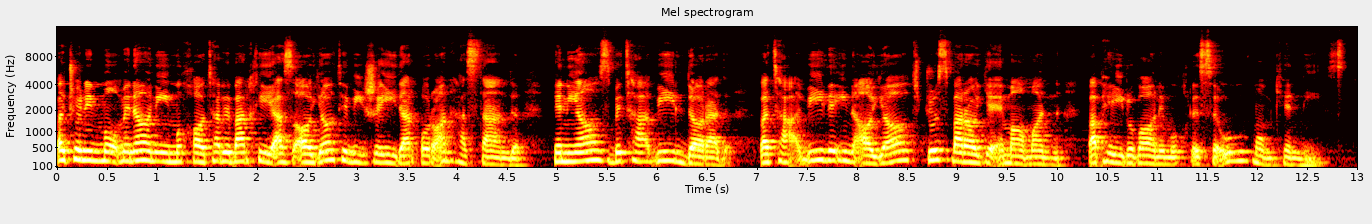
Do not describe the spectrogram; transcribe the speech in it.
و این مؤمنانی مخاطب برخی از آیات ویژه‌ای در قرآن هستند که نیاز به تعویل دارد و تعویل این آیات جز برای امامان و پیروان مخلص او ممکن نیست.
